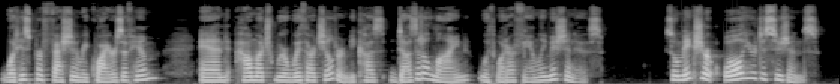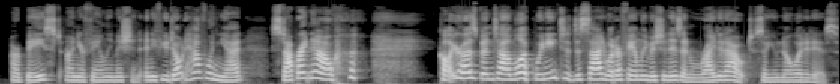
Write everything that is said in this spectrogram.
what his profession requires of him and how much we're with our children because does it align with what our family mission is? So make sure all your decisions are based on your family mission. And if you don't have one yet, stop right now. Call your husband, tell him, look, we need to decide what our family mission is and write it out so you know what it is.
